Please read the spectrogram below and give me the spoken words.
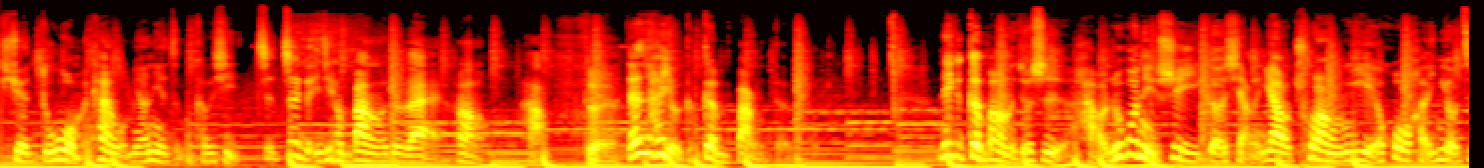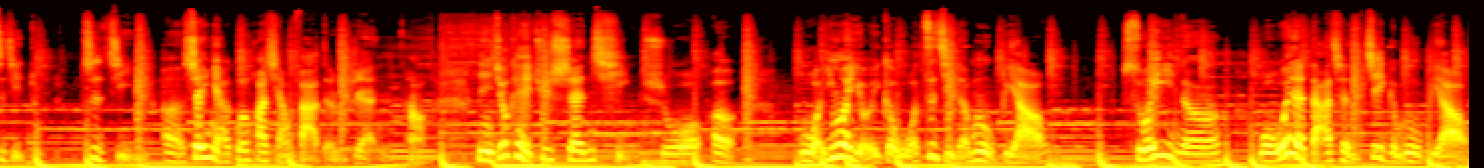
选读我们看我们要念什么科系，这这个已经很棒了，对不对？好，好，对，但是它有一个更棒的，那个更棒的就是，好，如果你是一个想要创业或很有自己自己呃生涯规划想法的人，好，你就可以去申请说，呃，我因为有一个我自己的目标，所以呢，我为了达成这个目标，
